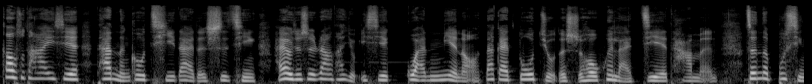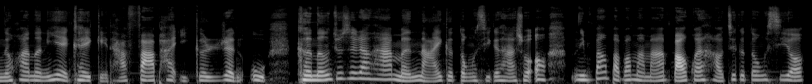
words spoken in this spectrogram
告诉他一些他能够期待的事情。还有就是让他有一些观念哦，大概多久的时候会来接他们？真的不行的话呢，你也可以给他发派一个任务，可能就是让他们拿一个东西跟他说：“哦，你帮爸爸妈妈保管好这个东西哦，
